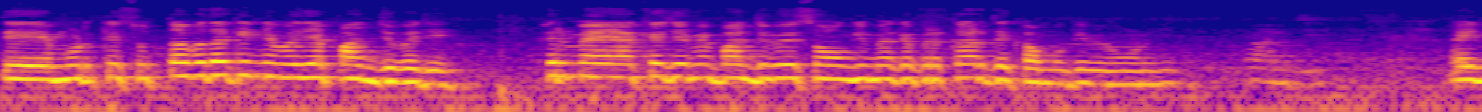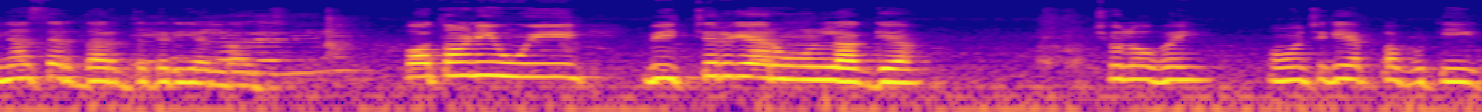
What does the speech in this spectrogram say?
ਤੇ ਮੁੜ ਕੇ ਸੁੱਤਾ ਪਤਾ ਕਿੰਨੇ ਵਜੇ 5 ਵਜੇ। ਫਿਰ ਮੈਂ ਆਖਿਆ ਜੇ ਮੈਂ 5 ਵਜੇ ਸੌਂਗੀ ਮੈਂ ਕਿਹਾ ਫਿਰ ਘਰ ਦੇ ਕੰਮ ਕਿਵੇਂ ਹੋਣਗੇ? ਹਾਂਜੀ। ਇੰਨਾ ਸਿਰ ਦਰਦ ਕਰੀ ਜਾਂਦਾ ਪਤਾ ਨਹੀਂ ਉਹੀ ਵਿਚਰ ਗਿਆ ਰੋਣ ਲੱਗ ਗਿਆ। ਚਲੋ ਬਈ। ਪਹੁੰਚ ਗਏ ਆਪਾਂ ਬੁਟੀਕ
